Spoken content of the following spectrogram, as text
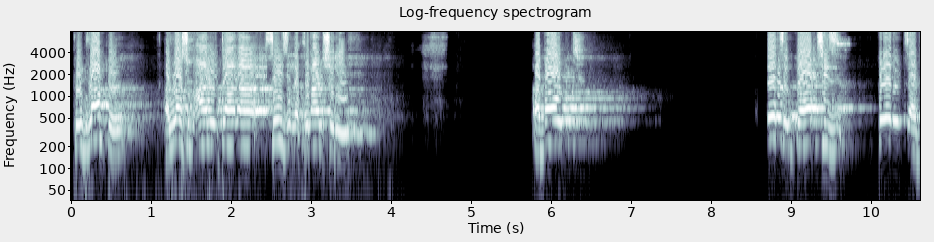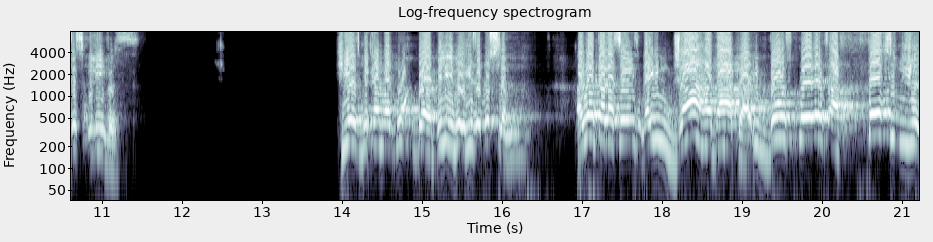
For example, Allah subhanahu wa ta'ala says in the Quran Sharif about person, perhaps his parents are disbelievers. He has become a believer, he's a Muslim. Allah Ta'ala says, in جَاهَدَاكَ If those parents are forcing you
